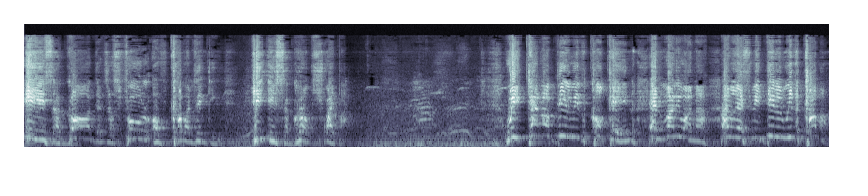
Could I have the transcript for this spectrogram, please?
is a God that's full of cover drinking. He is a grog swiper. We cannot deal with cocaine and marijuana unless we deal with cover.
